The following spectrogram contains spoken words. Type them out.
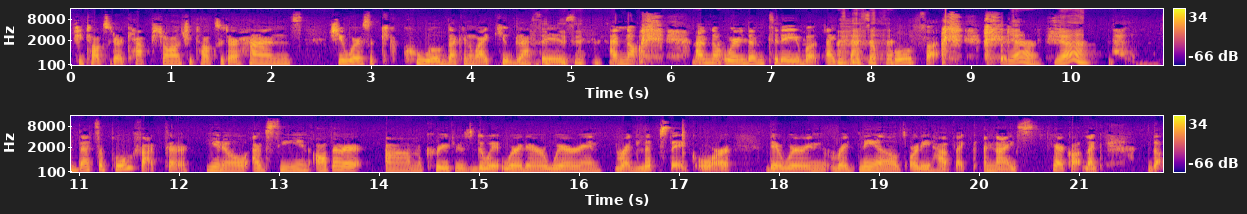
She talks with her caption. She talks with her hands. She wears a cool black and white cute glasses. I'm not I'm not wearing them today, but like that's a pull factor. yeah, yeah. that's a pull factor. You know, I've seen other um, creators do it where they're wearing red lipstick or they're wearing red nails or they have like a nice haircut. Like the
